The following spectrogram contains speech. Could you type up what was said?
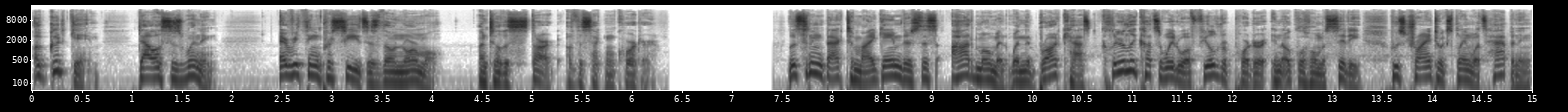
a good game. Dallas is winning. Everything proceeds as though normal until the start of the second quarter. Listening back to my game, there's this odd moment when the broadcast clearly cuts away to a field reporter in Oklahoma City who's trying to explain what's happening.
